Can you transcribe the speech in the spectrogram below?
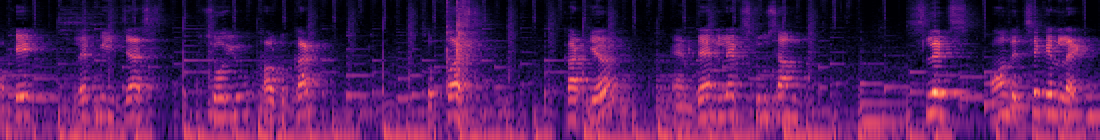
Okay, let me just show you how to cut. So first cut here and then let's do some slits on the chicken leg.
